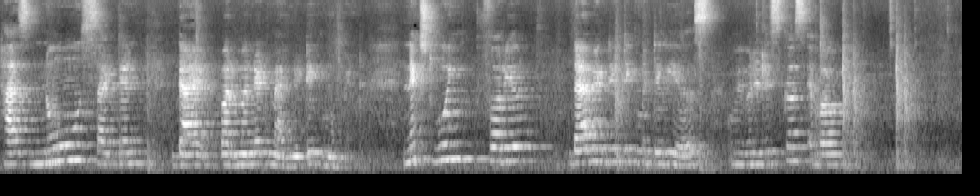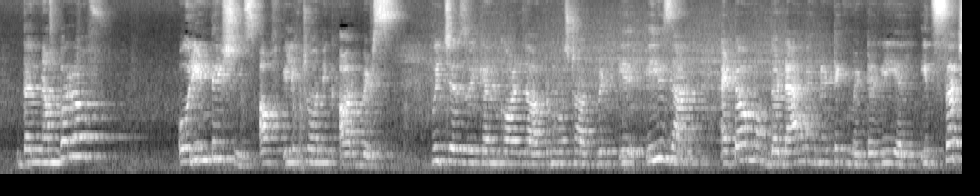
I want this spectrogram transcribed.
has no certain permanent magnetic moment. Next, going for your diamagnetic materials, we will discuss about the number of orientations of electronic orbits which is we can call the outermost orbit is an atom of the diamagnetic material is such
